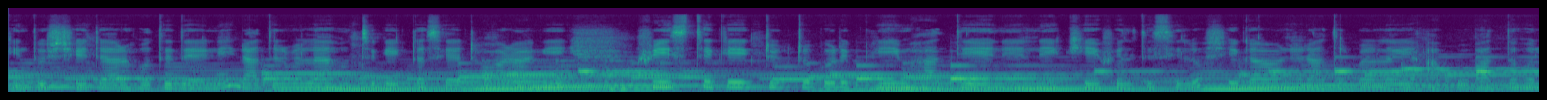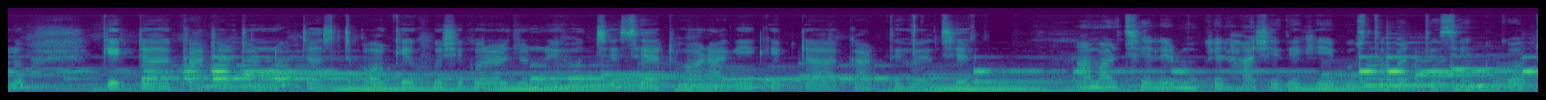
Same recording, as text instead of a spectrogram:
কিন্তু সেটা আর হতে দেয়নি। রাতের বেলা হচ্ছে কেকটা সেট হওয়ার আগে ফ্রিজ থেকে একটু একটু করে ক্রিম হাত দিয়ে এনে এনে খেয়ে ফেলতেছিল। সে কারণে রাতের বেলায় আপু বাধ্য হলো কেকটা কাটার জন্য। জাস্ট ওকে খুশি করার জন্যই হচ্ছে সেট হওয়ার আগেই কেকটা কাটতে হয়েছে। আমার ছেলের মুখের হাসি দেখেই বুঝতে পারতেছেন কত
